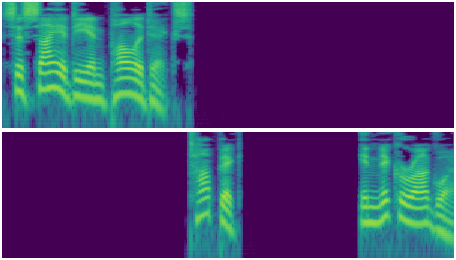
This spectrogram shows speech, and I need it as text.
Society and politics. In Nicaragua,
